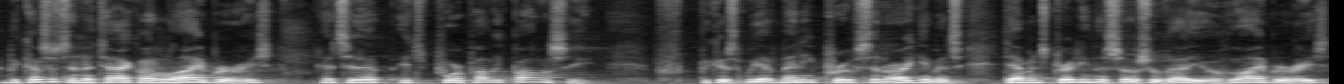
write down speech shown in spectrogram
And because it's an attack on libraries, it's, a, it's poor public policy because we have many proofs and arguments demonstrating the social value of libraries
